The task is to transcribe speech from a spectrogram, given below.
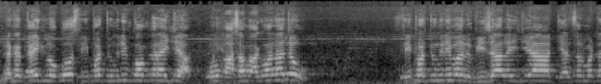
નગર કંઈક લોકો શ્રીફળ ચુંદડીમાં કોમ કરાઈ ગયા, પણ હું પાછા માગવા ના જઉં. શ્રીફળ ચુંદડીમાં વિઝા લઈ ગયા કેન્સર માટે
